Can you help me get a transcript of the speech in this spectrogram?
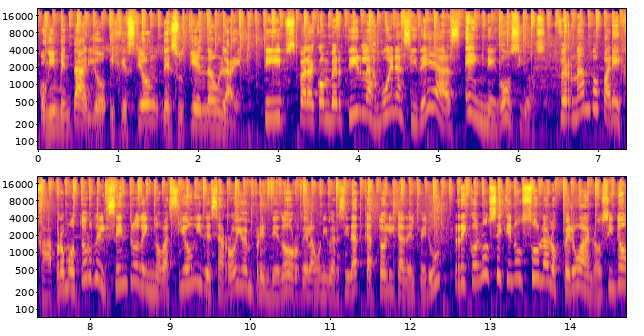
con inventario y gestión de su tienda online. Tips para convertir las buenas ideas en negocios. Fernando Pareja, promotor del Centro de Innovación y Desarrollo Emprendedor de la Universidad Católica del Perú, reconoce que no solo a los peruanos, sino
